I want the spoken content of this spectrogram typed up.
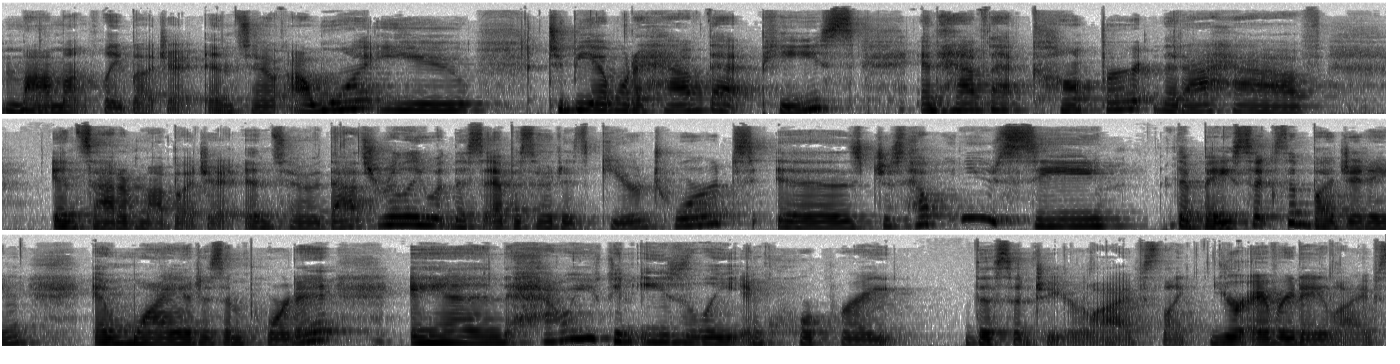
my monthly budget. And so, I want you to be able to have that peace and have that comfort that I have inside of my budget. And so that's really what this episode is geared towards is just helping you see the basics of budgeting and why it is important and how you can easily incorporate this into your lives, like your everyday lives.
